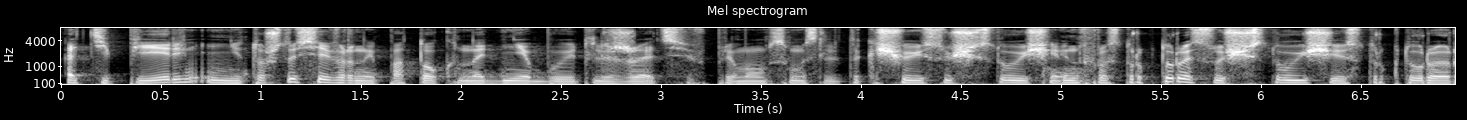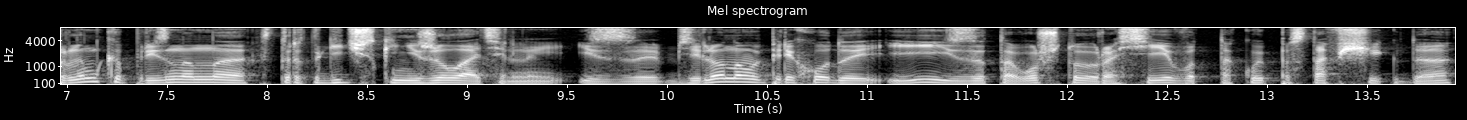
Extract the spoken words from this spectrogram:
а теперь не то, что Северный поток на дне будет лежать в прямом смысле, так еще и существующая инфраструктура, существующая структура рынка признана стратегически нежелательной из-за зеленого перехода и из-за того, что Россия вот такой поставщик, да,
